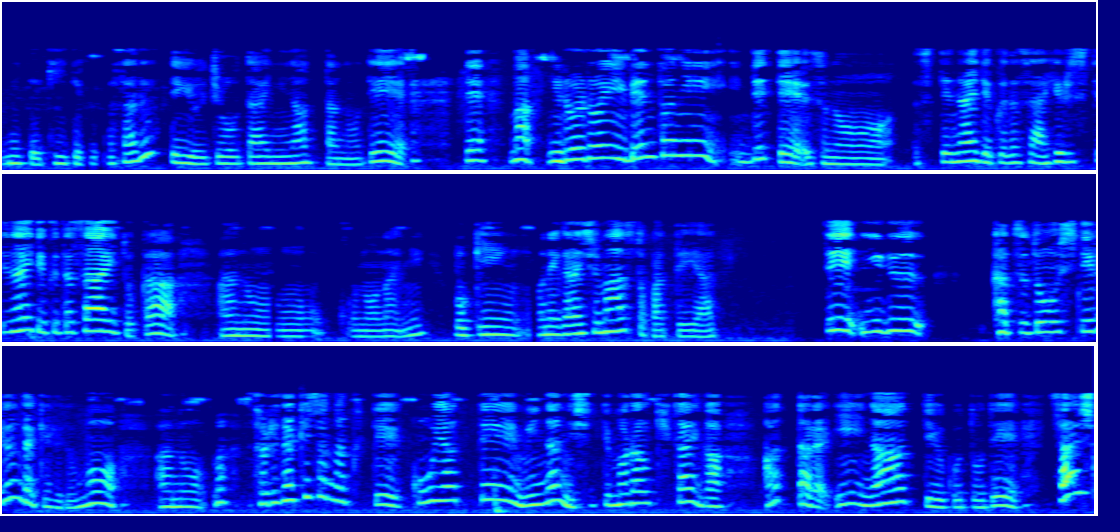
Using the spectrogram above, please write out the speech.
見て聞いてくださるっていう状態になったので、で、まあ、いろいろイベントに出て、その、捨てないでください、アヒル捨てないでくださいとか、あの、この何募金お願いしますとかってやっている活動をしてるんだけれども、あの、まあ、それだけじゃなくて、こうやってみんなに知ってもらう機会があったらいいなっていうことで、最初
